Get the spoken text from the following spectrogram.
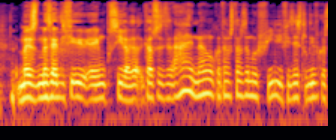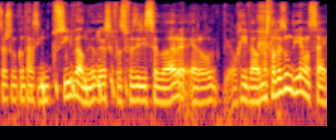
mas, mas é, difícil, é impossível. Aquelas pessoas dizem, ai não, eu contava histórias do meu filho e fiz este livro com as histórias que eu contava assim. Impossível, meu Deus, se eu fosse fazer isso agora era horrível. Mas talvez um dia, não sei.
